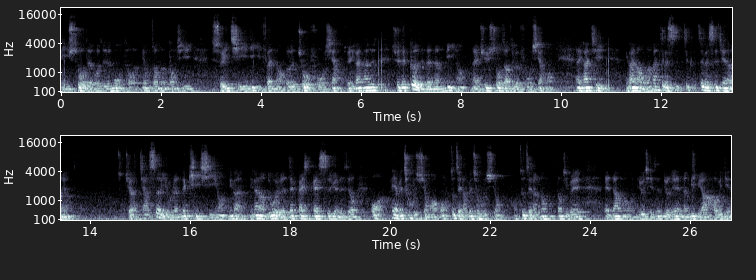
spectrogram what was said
泥塑的或者是木头，用种种东西随其粒分哦而做佛像，所以你看它是随着个人的能力哦来去塑造这个佛像哦。那你看其，你看哦，我们看这个世这个这个世界好像假假设有人在起乩哦，你看你看哦，如果有人在盖盖寺院的时候，哇，他也被出不凶哦，哦，做这人被出不凶，哦，做这人东东西被诶让我们尤其是有些人能力比较好一点，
